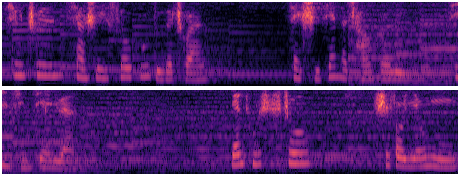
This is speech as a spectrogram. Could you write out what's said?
青春像是一艘孤独的船，在时间的长河里渐行渐远。沿途之中，是否有你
